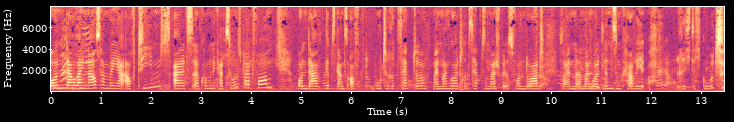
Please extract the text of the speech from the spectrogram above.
Und darüber hinaus haben wir ja auch Teams als äh, Kommunikationsplattform. Und da gibt es ganz oft gute Rezepte. Mein Mangold-Rezept zum Beispiel ist von dort. So ein äh, Mangold-Linsen-Curry. Oh, richtig gut.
